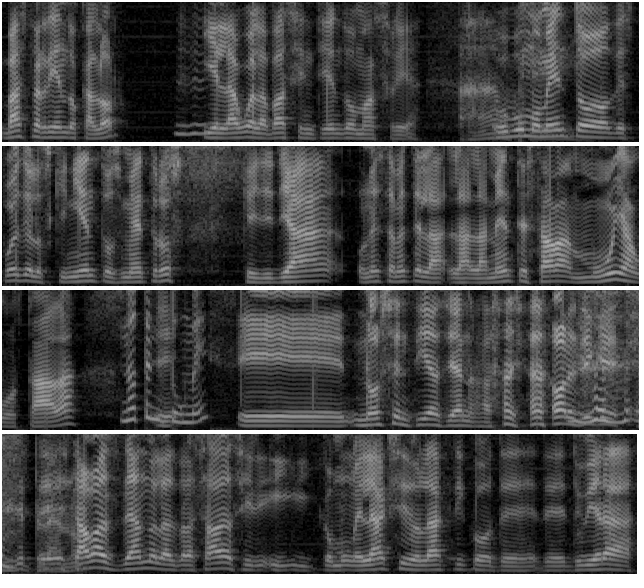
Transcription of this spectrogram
vas perdiendo calor y el agua la vas sintiendo más fría. Ah, Hubo un momento después de los 500 metros que ya, honestamente, la, la- la mente estaba muy agotada. ¿No te Eh, entumes? Eh, no sentías ya nada. Ahora sí que Sí, eh, estabas dando las brazadas y, y como el ácido láctico te, te- te hubiera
